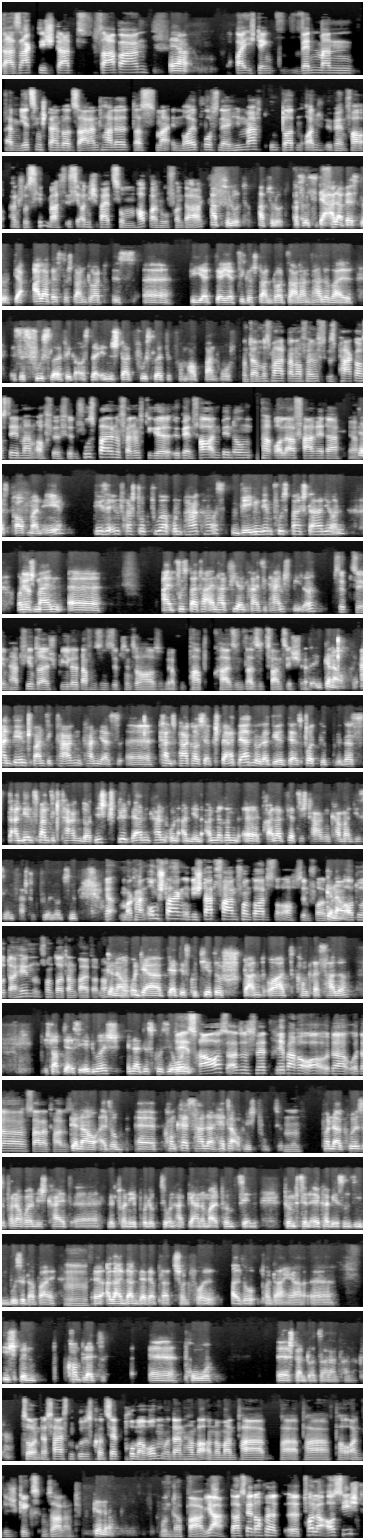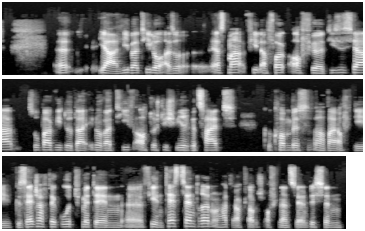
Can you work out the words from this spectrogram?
Da sagt die Stadt Saarbahn, ja. wobei ich denke, wenn man beim jetzigen Standort Saarlandhalle das mal neu professionell hinmacht und dort einen ordentlichen ÖPNV-Anschluss hinmacht, ist ja auch nicht weit zum Hauptbahnhof von da. Absolut, absolut. Das ist der allerbeste, der allerbeste Standort ist äh, die, der jetzige Standort Saarlandhalle, weil es ist fußläufig aus der Innenstadt, fußläufig vom Hauptbahnhof. Und da muss man halt mal noch ein vernünftiges Parkhaus denen machen, auch für, für den Fußball, eine vernünftige ÖPNV-Anbindung, ein paar Roller, Fahrräder. Ja. Das braucht man eh diese Infrastruktur und Parkhaus wegen dem Fußballstadion. Und ja. ich meine, äh, ein Fußballverein hat 34 Heimspiele. 17, hat 34 Spiele, davon sind 17 zu Hause. Ja, ein paar Pokal sind also 20. Ja. Genau. An den 20 Tagen kann das, äh, kann das Parkhaus ja gesperrt werden oder die, der Spot, dass an den 20 Tagen dort nicht gespielt werden kann und an den anderen äh, 340 Tagen kann man diese Infrastruktur nutzen. Ja, man kann umsteigen, in die Stadt fahren, von dort ist doch auch sinnvoll. Genau. Mit dem Auto dahin und von dort dann weiter. Ne? Genau. Und der, der diskutierte Standort Kongresshalle ich glaube, der ist eh durch in der Diskussion. Der ist raus, also es wird Drehbarer Ohr oder, oder Saarlandhalle. Genau, also äh, Kongresshalle hätte auch nicht funktioniert. Mhm. Von der Größe, von der Räumlichkeit, äh, eine Tourneeproduktion hat gerne mal 15, 15 LKWs und sieben Busse dabei. Mhm. Äh, allein dann wäre der Platz schon voll. Also von daher, äh, ich bin komplett äh, pro Standort Saarlandhalle, klar. So, und das heißt ein gutes Konzept drumherum und dann haben wir auch nochmal ein paar, paar, paar, paar ordentliche Gigs im Saarland. Genau. Wunderbar. Ja, das wäre doch eine äh, tolle Aussicht. Äh, ja, lieber Thilo, also äh, erstmal viel Erfolg auch für dieses Jahr. Super, wie du da innovativ auch durch die schwierige Zeit gekommen bist. War auch für die Gesellschaft sehr gut mit den äh, vielen Testzentren und hat ja auch, glaube ich, auch finanziell ein bisschen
